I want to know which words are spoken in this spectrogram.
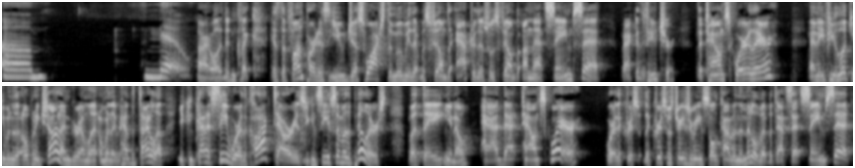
Um, no. All right, well, it didn't click because the fun part is you just watched the movie that was filmed after this was filmed on that same set, Back to the Future. The town square there, and if you look even at the opening shot on Gremlin, when they have the title up, you can kind of see where the clock tower is. You can see some of the pillars, but they, you know, had that town square where the Chris, the Christmas trees are being sold kind of in the middle of it. But that's that same set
